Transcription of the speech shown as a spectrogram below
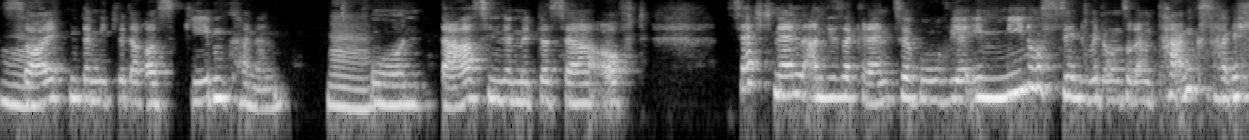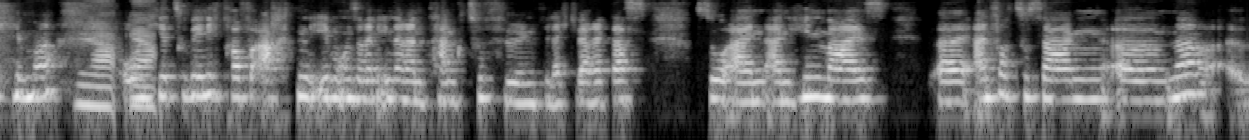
mhm. sollten, damit wir daraus geben können. Mhm. Und da sind wir Mütter sehr oft sehr schnell an dieser Grenze, wo wir im Minus sind mit unserem Tank, sage ich immer. Ja, und ja. hier zu wenig darauf achten, eben unseren inneren Tank zu füllen. Vielleicht wäre das so ein, ein Hinweis, äh, einfach zu sagen, äh, na, äh,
